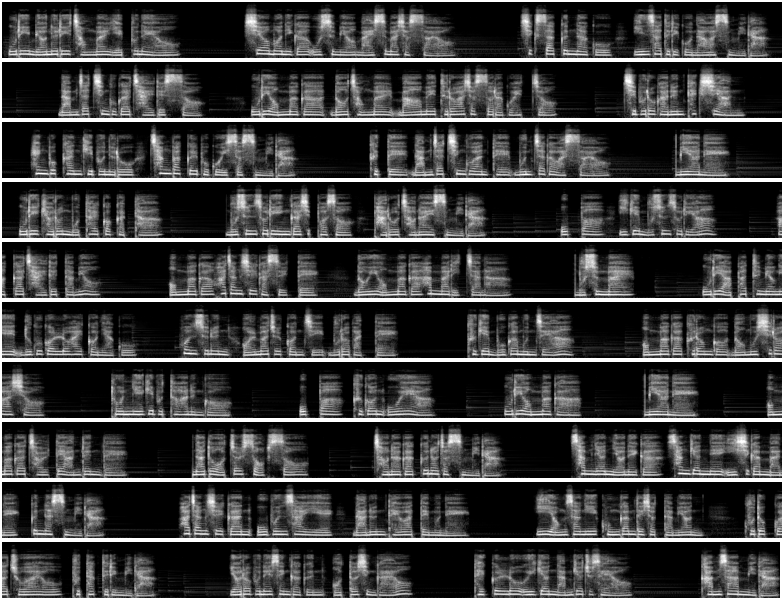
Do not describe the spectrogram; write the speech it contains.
우리 며느리 정말 예쁘네요. 시어머니가 웃으며 말씀하셨어요. 식사 끝나고 인사드리고 나왔습니다. 남자친구가 잘 됐어. 우리 엄마가 너 정말 마음에 들어 하셨어라고 했죠. 집으로 가는 택시 안. 행복한 기분으로 창밖을 보고 있었습니다. 그때 남자친구한테 문자가 왔어요. 미안해. 우리 결혼 못할 것 같아. 무슨 소리인가 싶어서 바로 전화했습니다. 오빠, 이게 무슨 소리야? 아까 잘 됐다며? 엄마가 화장실 갔을 때 너희 엄마가 한 말 있잖아. 무슨 말? 우리 아파트 명에 누구 걸로 할 거냐고 혼수는 얼마 줄 건지 물어봤대. 그게 뭐가 문제야? 엄마가 그런 거 너무 싫어하셔. 돈 얘기부터 하는 거. 오빠, 그건 오해야. 우리 엄마가 미안해. 엄마가 절대 안 된대. 나도 어쩔 수 없어. 전화가 끊어졌습니다. 3년 연애가 상견례 2시간 만에 끝났습니다. 화장실 간 5분 사이에 나눈 대화 때문에 이 영상이 공감되셨다면 구독과 좋아요 부탁드립니다. 여러분의 생각은 어떠신가요? 댓글로 의견 남겨주세요. 감사합니다.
